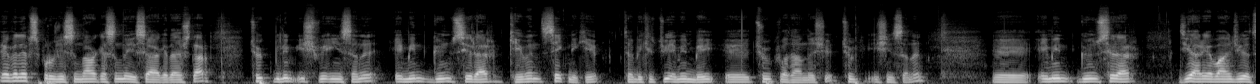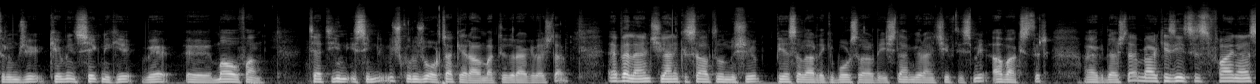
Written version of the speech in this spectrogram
Evelabs projesinin arkasında ise arkadaşlar Türk bilim iş ve insanı Emin Günsirer, Kevin Seknik'i, tabii ki Emin Bey e, Türk vatandaşı, Türk iş insanı, e, Emin Günsirer, diğer yabancı yatırımcı Kevin Seknik'i ve e, Mao Fan Tethin isimli 3 kurucu ortak yer almaktadır arkadaşlar. Avalanche yani kısaltılmışı piyasalardaki borsalarda işlem gören çift ismi AVAX'tır arkadaşlar. Merkeziyetsiz finance,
